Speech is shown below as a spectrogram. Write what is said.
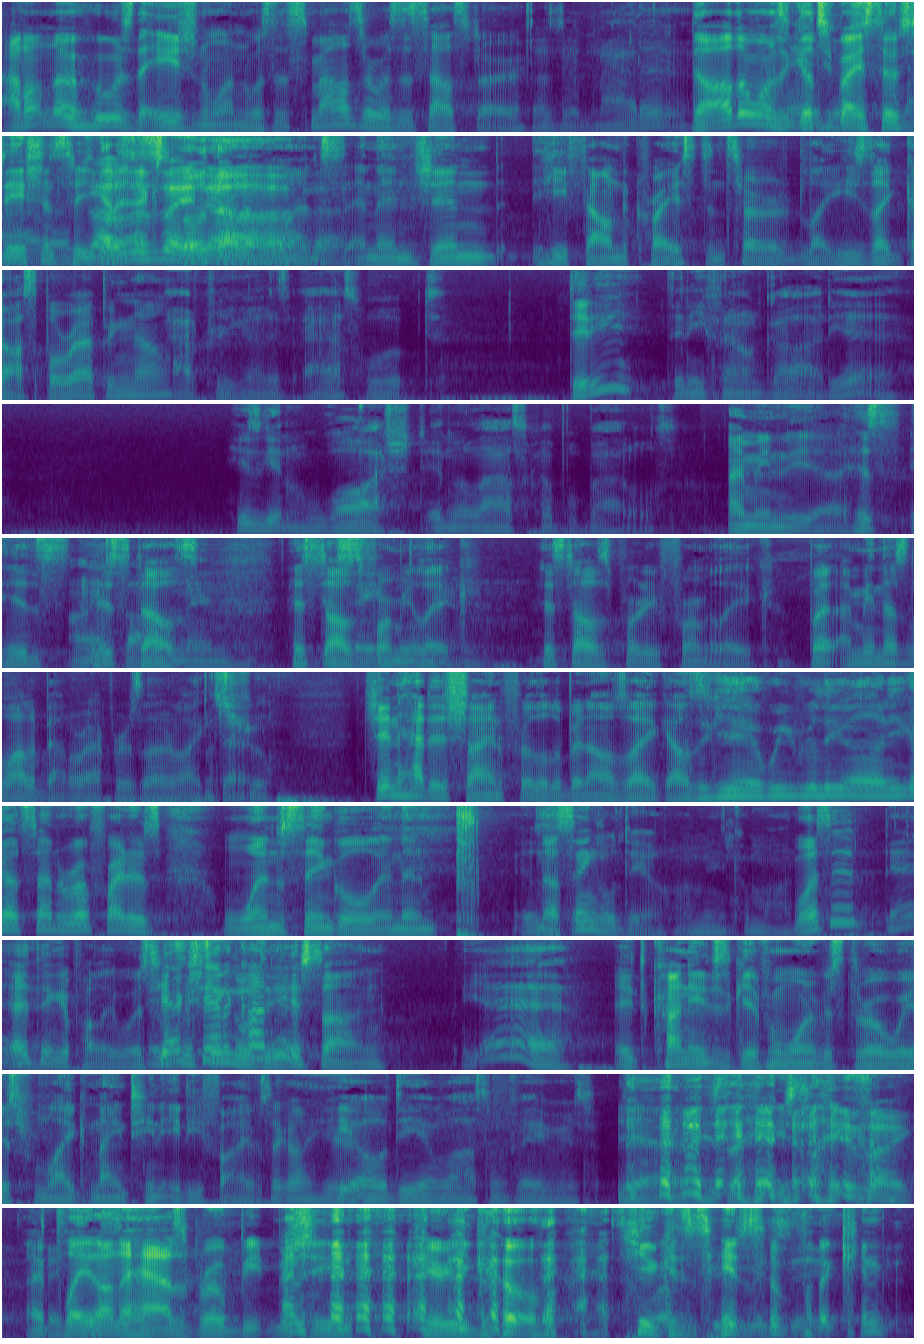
I don't know who was the Asian one. Was it Smiles or was it Southstar? Does it matter? The other one was guilty by association, so you got to X both say, out at once. no. And then Jin, he found Christ and started like he's like gospel rapping now. After he got his ass whooped, Did he? then he found God. Yeah, he's getting washed in the last couple battles. I mean, yeah, his his Iron his style's his style's formulaic. him. His style is pretty formulaic. But I mean, there's a lot of battle rappers that are like that. That's that. true. Jin had his shine for a little bit. And I was like, I was like, yeah, we really on. He got signed to Ruff Ryders, one single, and then pfft, It was nothing. a single deal. I mean, come on. Was it? Yeah. I think it probably was. It he was a actually had a Kanye deal. song. Yeah, It, Kanye just gave him one of his throwaways from like 1985. It's like, oh, here. he OD and lost some favors. Yeah, he's like, he's like, He's like, I played on a Hasbro beat machine. Here you go. you can say it's a fucking,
